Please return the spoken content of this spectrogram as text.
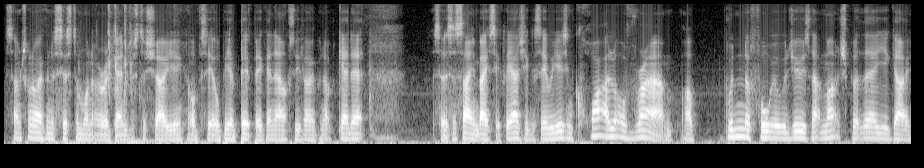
So I'm just going to open the system monitor again just to show you. Obviously it'll be a bit bigger now because we've opened up Gedit. So it's the same basically. As you can see, we're using quite a lot of RAM. I wouldn't have thought it would use that much, but there you go.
